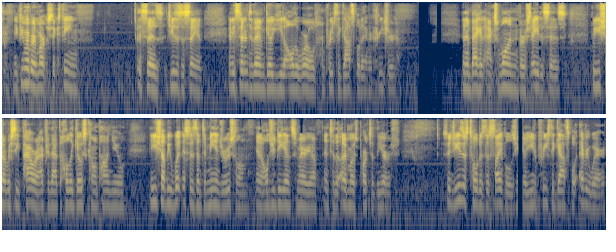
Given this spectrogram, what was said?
If you remember in Mark 16, it says, Jesus is saying, And he said unto them, Go ye to all the world, and preach the gospel to every creature. And then back in Acts 1, verse 8, it says, For ye shall receive power after that the Holy Ghost come upon you, and ye shall be witnesses unto me in Jerusalem, and all Judea and Samaria, and to the uttermost parts of the earth. So Jesus told his disciples, you know, you need to preach the gospel everywhere.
